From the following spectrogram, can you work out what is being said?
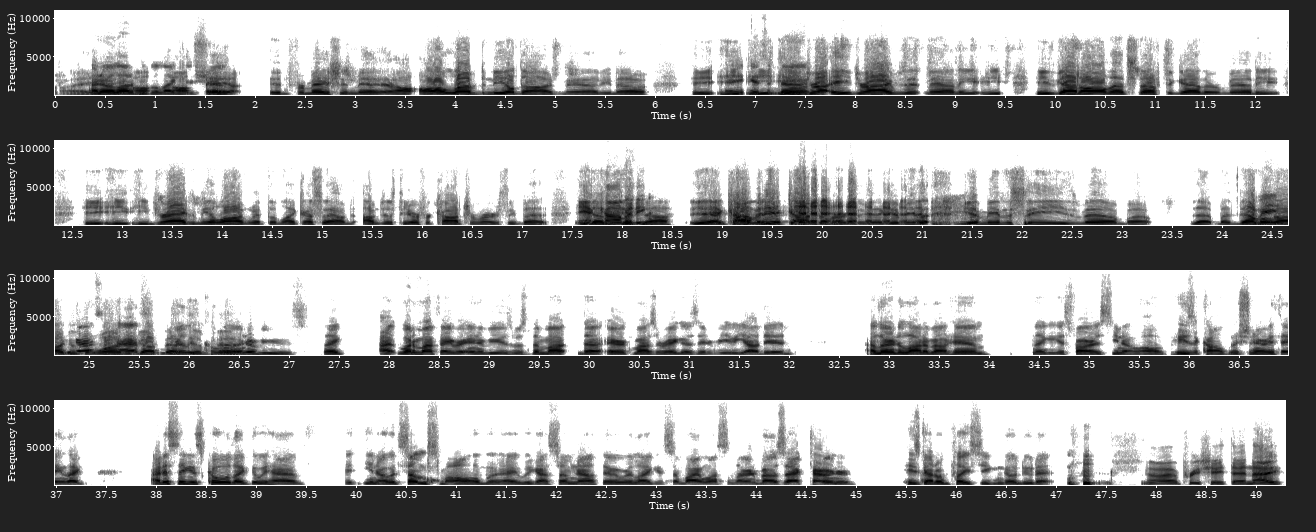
I know a lot of people like this show. hey, uh, information, man. All, all love to Neil Dog, man. You know, he he he gets he, it done. he, dri- he drives it, man. He he he's got all that stuff together, man. He he he he drags me along with him. Like I said, I'm I'm just here for controversy, but he And does a good comedy. job. Yeah, And comedy comedy. and controversy. man. Give me the give me the C's, man. But that but I Devil mean, Dog is the one have who had got some that really impact. cool interviews. Like I, one of my favorite interviews was the the Eric Mazarego's interview y'all did. I learned a lot about him, like as far as you know, all he's accomplished and everything. Like I just think it's cool, like that we have. It, you know, it's something small, but hey, we got something out there where, like, if somebody wants to learn about Zach Turner, he's got a place you can go do that. No, I appreciate that. And I,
